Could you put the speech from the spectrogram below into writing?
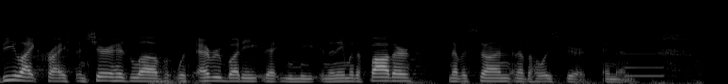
be like Christ, and share his love with everybody that you meet. In the name of the Father, and of his Son, and of the Holy Spirit. Amen.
